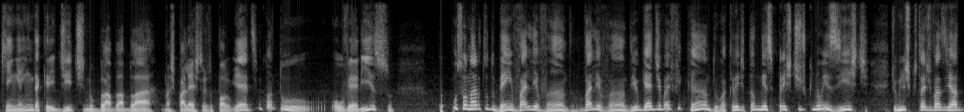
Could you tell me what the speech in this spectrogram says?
quem ainda acredite no blá blá blá nas palestras do Paulo Guedes, enquanto houver isso, Bolsonaro tudo bem, vai levando, vai levando, e o Guedes vai ficando, acreditando nesse prestígio que não existe, de um ministro que está esvaziado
